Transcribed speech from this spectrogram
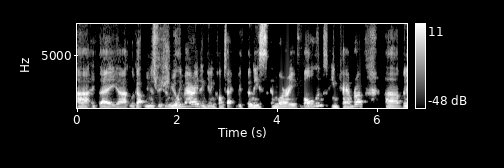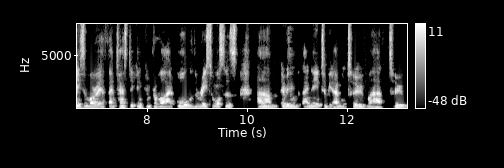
uh, if they uh, look up Ministry to Newly Married and get in contact with Bernice and Maury Boland in Canberra. Uh, Bernice and Maury are fantastic and can provide all of the resources, um, everything that they need to be able to to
